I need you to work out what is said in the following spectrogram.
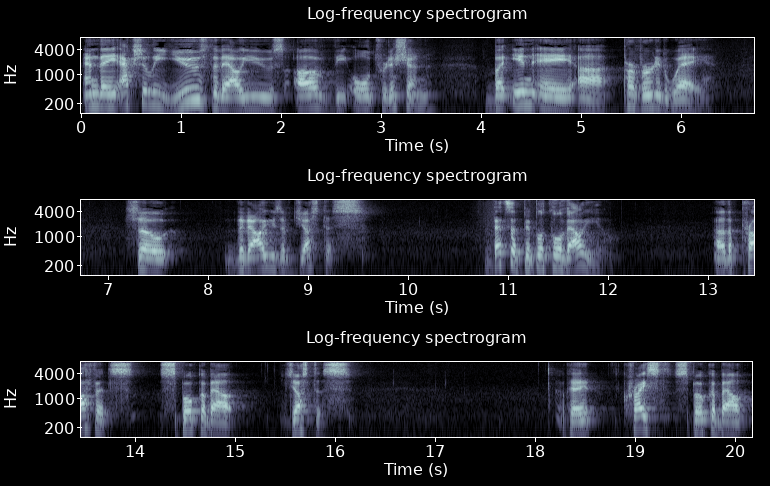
and they actually use the values of the old tradition, but in a uh, perverted way. So, the values of justice, that's a biblical value. Uh, the prophets spoke about justice. Okay? Christ spoke about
